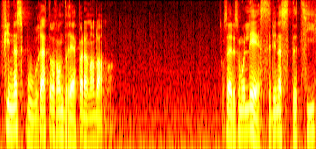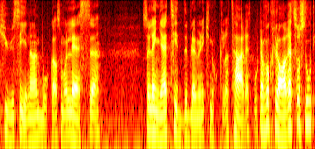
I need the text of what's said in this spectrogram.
finner sporet etter at han dreper denne dama. Og så er det som å lese de neste 10-20 sidene av den boka som å lese så lenge jeg tidde, ble mine knokler tæret bort. Han forklarer et så stort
